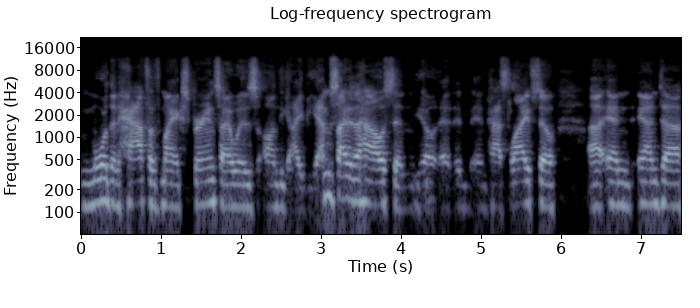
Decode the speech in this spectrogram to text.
more than half of my experience i was on the ibm side of the house and you know in, past life. So uh, and and uh,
